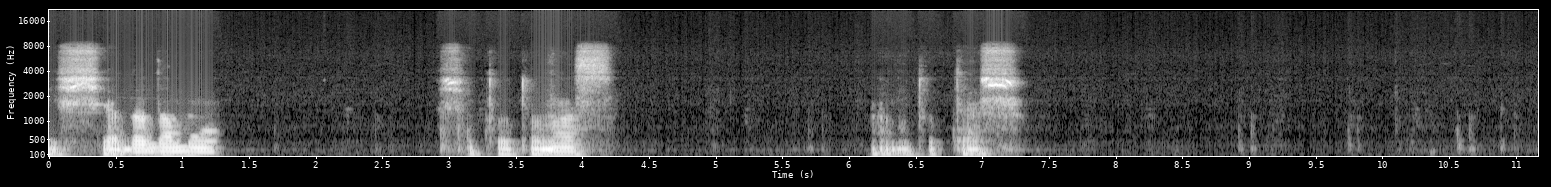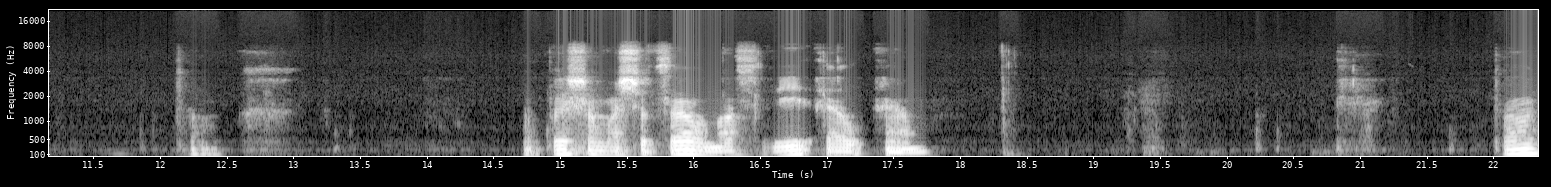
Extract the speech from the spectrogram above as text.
І ще додамо, що тут у нас. А, ну тут теж. Так. Напишемо, що це у нас VLM. Так.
